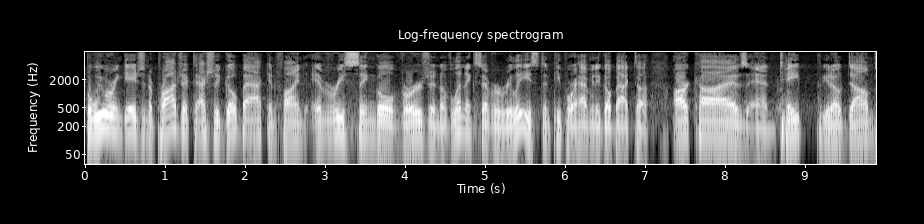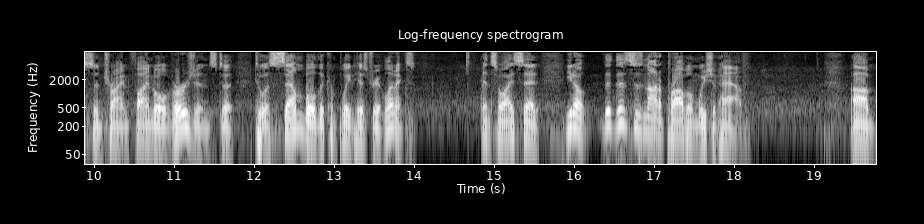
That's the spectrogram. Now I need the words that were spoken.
but we were engaged in a project to actually go back and find every single version of Linux ever released, and people were having to go back to archives and tape, you know, dumps and try and find old versions to to assemble the complete history of Linux. And so I said, you know, th- this is not a problem we should have. Um,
